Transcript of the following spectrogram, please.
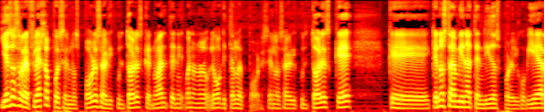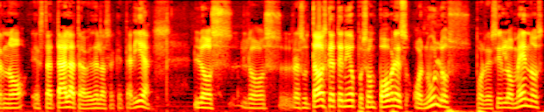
y eso se refleja pues en los pobres agricultores que no han tenido, bueno, no le voy a quitarlo de pobres, en los agricultores que, que, que no están bien atendidos por el gobierno estatal a través de la Secretaría. Los, los resultados que ha tenido pues son pobres o nulos, por decirlo menos.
